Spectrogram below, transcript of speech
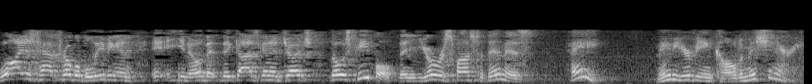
well, I just have trouble believing in, you know, that, that God's going to judge those people, then your response to them is, hey, maybe you're being called a missionary.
